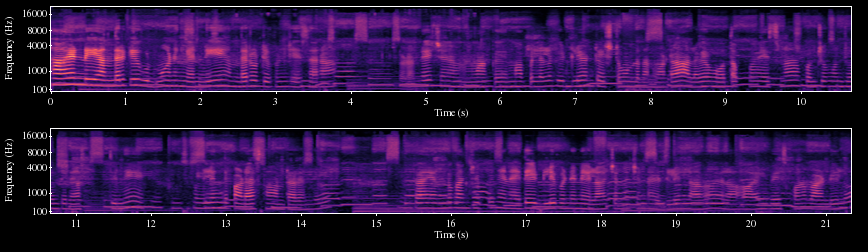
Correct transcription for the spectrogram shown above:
హాయ్ అండి అందరికీ గుడ్ మార్నింగ్ అండి. అందరూ టిఫిన్ చేశారా? చూడండి మాకు మా పిల్లలకి ఇడ్లీ అంటే ఇష్టం ఉండదు అనమాట అలాగే ఓతప్పం వేసినా కొంచెం కొంచెం తినే తిని మిగిలింది పడేస్తూ ఉంటారండి. ఇంకా ఎందుకని చెప్పి నేనైతే ఇడ్లీ పిండిని ఇలా చిన్న చిన్న ఇడ్లీ లాగా ఇలా ఆయిల్ వేసుకొని బాండీలో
